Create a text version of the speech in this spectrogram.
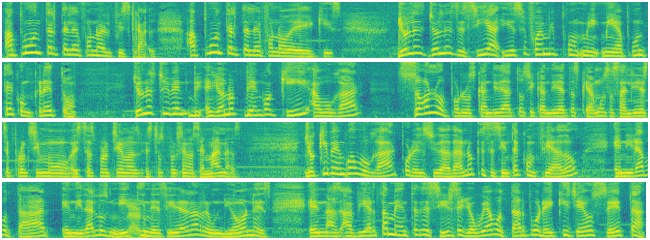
apunta el teléfono del fiscal, apunta el teléfono de X. Yo les, yo les decía, y ese fue mi, mi, apunte concreto, yo no, estoy bien, yo no vengo aquí a abogar solo por los candidatos y candidatas que vamos a salir este próximo, estas próximas, estas próximas semanas. Yo aquí vengo a abogar por el ciudadano que se siente confiado en ir a votar, en ir a los mítines, ir a las reuniones, en abiertamente decirse yo voy a votar por X, Y o Z,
